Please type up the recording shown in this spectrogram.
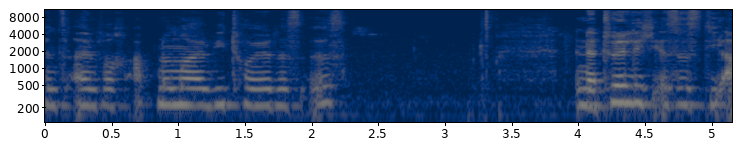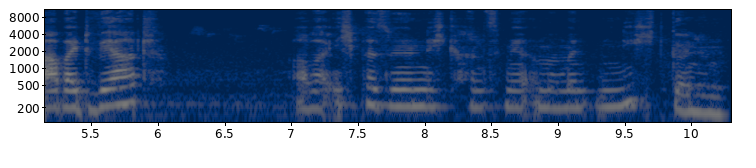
Finde es einfach abnormal, wie teuer das ist. Natürlich ist es die Arbeit wert, aber ich persönlich kann es mir im Moment nicht gönnen,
